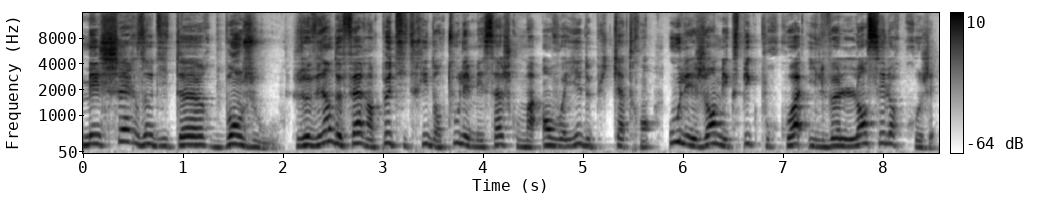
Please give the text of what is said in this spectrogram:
Mes chers auditeurs, bonjour. Je viens de faire un petit tri dans tous les messages qu'on m'a envoyés depuis 4 ans, où les gens m'expliquent pourquoi ils veulent lancer leur projet.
